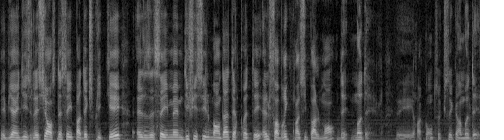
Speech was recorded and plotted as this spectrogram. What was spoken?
eh bien, ils disent les sciences n'essayent pas d'expliquer, elles essayent même difficilement d'interpréter, elles fabriquent principalement des modèles. Et il raconte ce que c'est qu'un modèle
